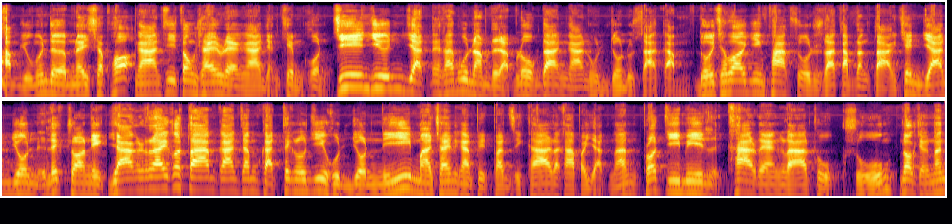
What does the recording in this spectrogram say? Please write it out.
ต่ำอยู่เหมือนเดิมในเฉพาะงานที่ต้องใช้แรงงานอย่างเข้มข้น จีนยืนหยัดในฐานะผู้นำระดับโลกด้านงานหุ่นยนต์อุตสาหกรรมโดยเฉพาะยิ่งภาคส่วนอุตสาหกรรมต่าง ๆ เช่นยานยนต์อิเล็กทรอนิกส์ อย่างไรก็ตามการจำกัดเทคโนโลยีหุ่นยนต์นี้มาใช้ในการผลิตภัณฑ์สินค้าราคาประหยัดนั้น เพราะจีนมีค่าแรงราถูกสูง นอกจากนั้น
